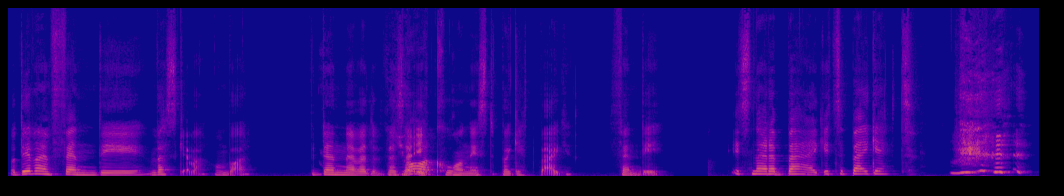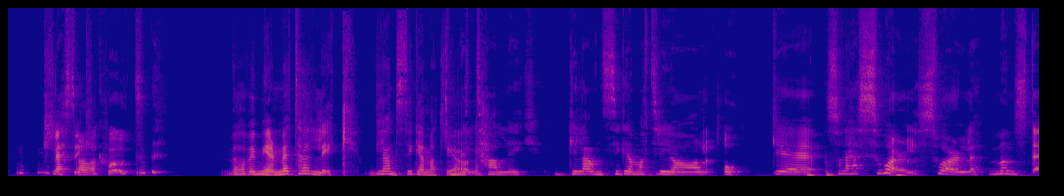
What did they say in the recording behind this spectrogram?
Och det var en Fendi-väska va? Hon bar. Den är väl, väl ja. Ja. ikoniskt baguettebag. Fendi. It's not a bag, it's a baguette. Classic Ja. quote. Vad har vi mer? Metallic. Glansiga material. Metallic, glansiga material och eh, såna här swirl, swirl-mönster.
